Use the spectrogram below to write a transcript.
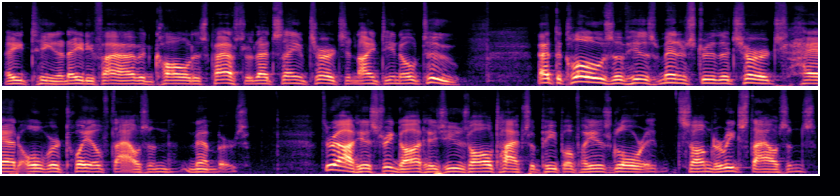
1885, and called as pastor of that same church in 1902. At the close of his ministry, the church had over 12,000 members. Throughout history, God has used all types of people for His glory, some to reach thousands,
